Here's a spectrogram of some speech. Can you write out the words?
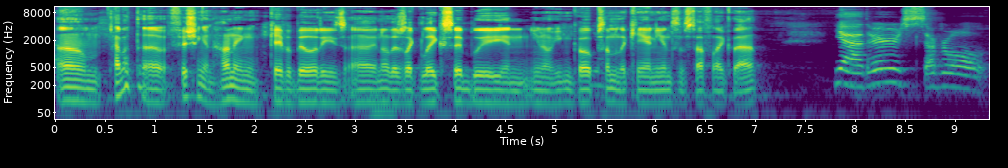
Um, how about the fishing and hunting capabilities? Uh, I know there's like Lake Sibley, and you know you can go up some of the canyons and stuff like that. Yeah, there's several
